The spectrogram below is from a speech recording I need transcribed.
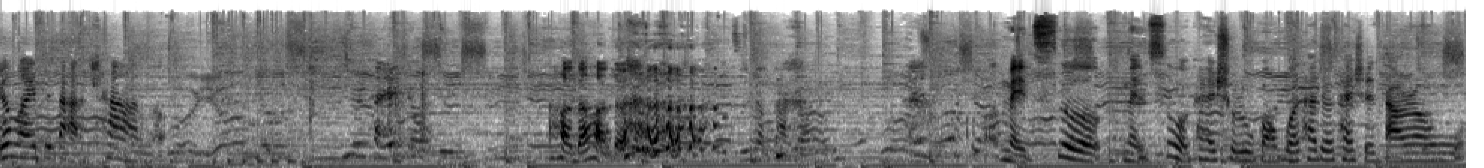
你干嘛一直打岔呢？好的，好的。我只想打扰。每次每次我开始录广播，他就开始打扰我。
